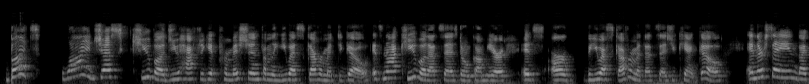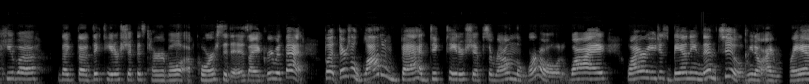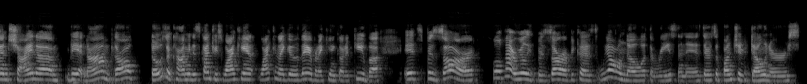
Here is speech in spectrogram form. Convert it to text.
But why just Cuba do you have to get permission from the US government to go? It's not Cuba that says don't come here. It's our the US government that says you can't go. And they're saying that Cuba like the dictatorship is terrible. Of course it is. I agree with that. But there's a lot of bad dictatorships around the world. Why why are you just banning them too? You know, Iran, China, Vietnam, they're all those are communist countries. Why can't why can I go there but I can't go to Cuba? It's bizarre. Well, not really bizarre because we all know what the reason is. There's a bunch of donors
